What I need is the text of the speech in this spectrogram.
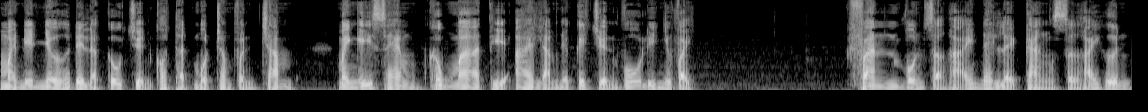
Mày nên nhớ đây là câu chuyện có thật 100%. Mày nghĩ xem, không ma thì ai làm những cái chuyện vô lý như vậy. Phan vốn sợ hãi nên lại càng sợ hãi hơn.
